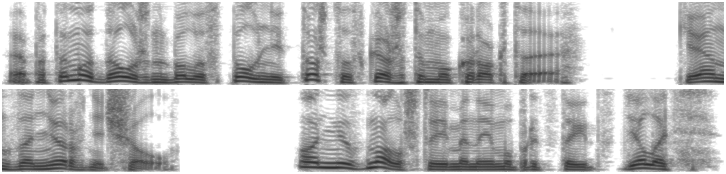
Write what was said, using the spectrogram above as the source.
а потому должен был исполнить то, что скажет ему Крокта. Кен занервничал. Он не знал, что именно ему предстоит сделать.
